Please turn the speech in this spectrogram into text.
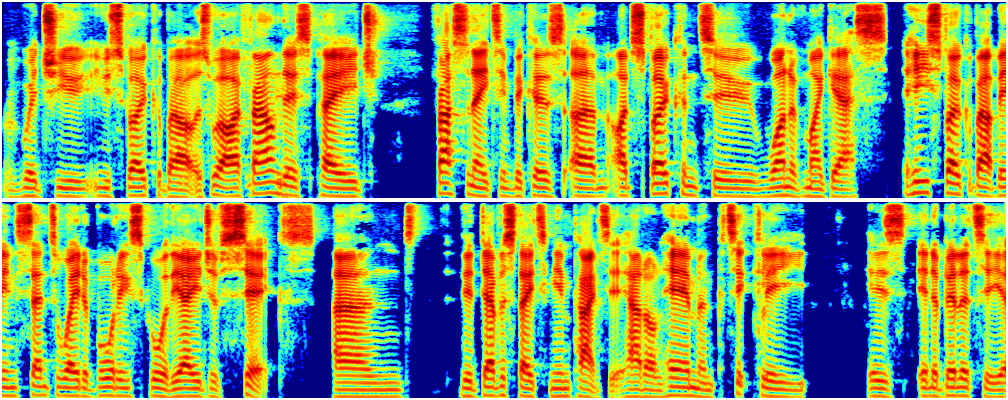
which you, you spoke about as well? I found this page fascinating because um, I'd spoken to one of my guests. He spoke about being sent away to boarding school at the age of six and the devastating impact it had on him, and particularly his inability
